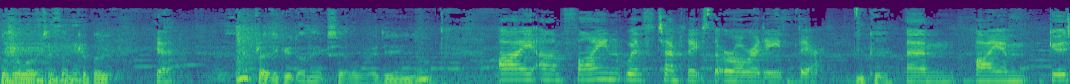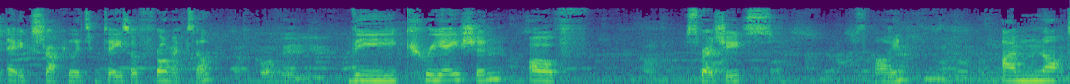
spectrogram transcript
there's a lot to think about. Yeah. You're pretty good on Excel already, you know. I am fine with templates that are already there. Okay. Um, I am good at extrapolating data from Excel. The creation of spreadsheets is fine. I'm not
